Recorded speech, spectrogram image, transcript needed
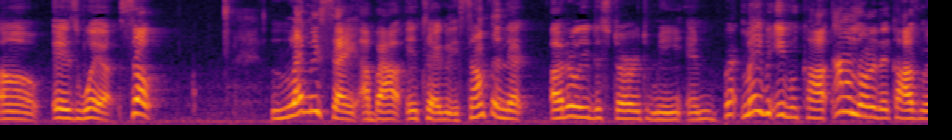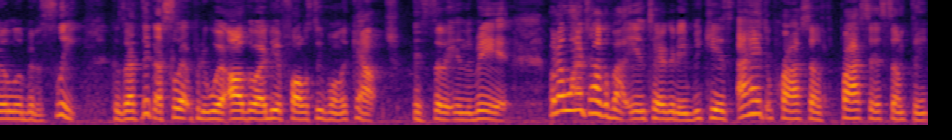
uh, as well. So, let me say about integrity something that utterly disturbed me and maybe even caused, I don't know that it caused me a little bit of sleep because I think I slept pretty well, although I did fall asleep on the couch instead of in the bed. But I want to talk about integrity because I had to process process something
